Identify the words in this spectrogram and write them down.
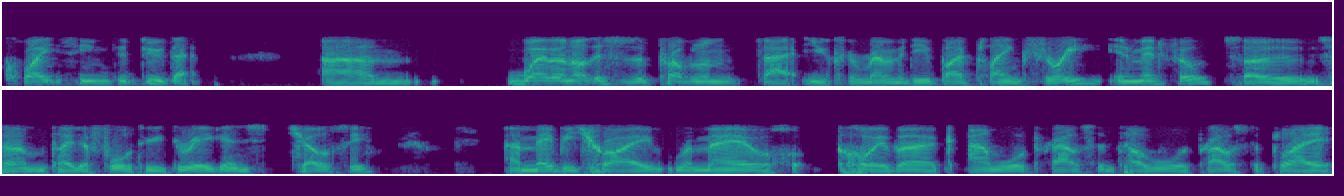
quite seem to do that. Um, whether or not this is a problem that you can remedy by playing three in midfield, so so played a four-three-three against Chelsea, and maybe try Romeu, Højbjerg, and Ward-Prowse and tell Ward-Prowse to play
